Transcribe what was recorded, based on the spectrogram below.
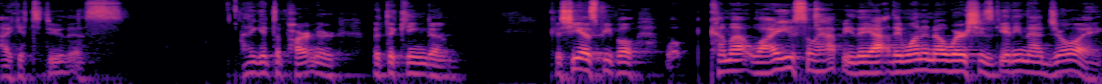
I get to do this. I get to partner with the kingdom. Because she has people well, come up, why are you so happy? They, uh, they want to know where she's getting that joy.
